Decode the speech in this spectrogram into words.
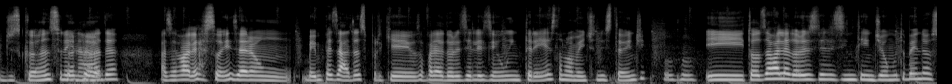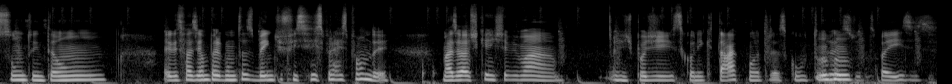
descanso nem nada. As avaliações eram bem pesadas, porque os avaliadores eles iam em três, normalmente no stand. Uhum. E todos os avaliadores eles entendiam muito bem do assunto, então eles faziam perguntas bem difíceis para responder. Mas eu acho que a gente teve uma. A gente pôde se conectar com outras culturas Uhum. de outros países.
